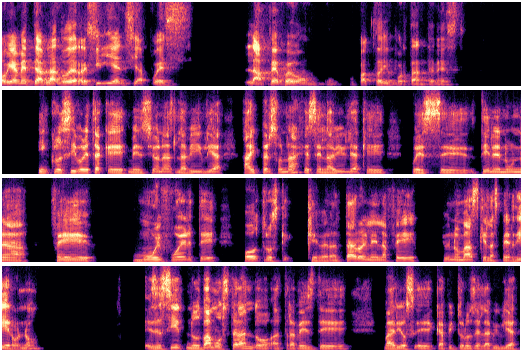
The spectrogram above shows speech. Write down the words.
Obviamente hablando de resiliencia, pues la fe juega un, factor importante en esto. Inclusive ahorita que mencionas la Biblia, hay personajes en la Biblia que pues eh, tienen una fe muy fuerte, otros que quebrantaron en la fe y uno más que las perdieron, ¿no? Es decir, nos va mostrando a través de varios eh, capítulos de la Biblia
